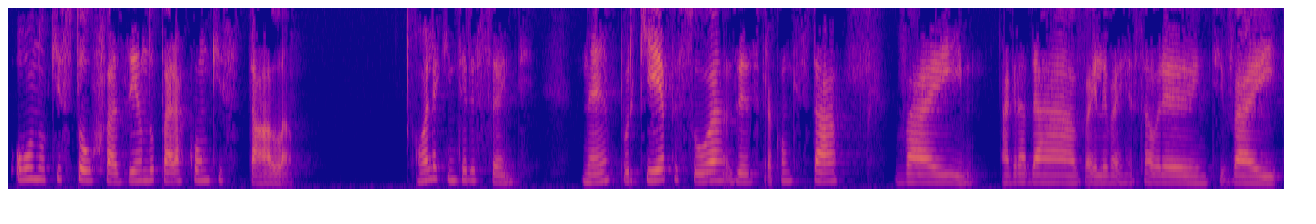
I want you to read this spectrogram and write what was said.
ou no que estou fazendo para conquistá-la? Olha que interessante, né? Porque a pessoa, às vezes, para conquistar, vai agradar, vai levar em restaurante, vai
